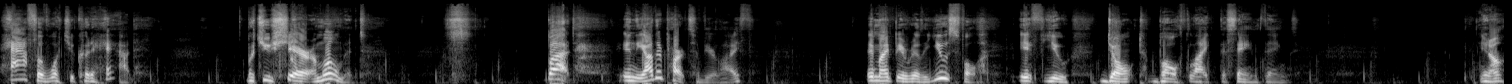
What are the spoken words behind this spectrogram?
half of what you could have had. But you share a moment. But in the other parts of your life, it might be really useful if you don't both like the same things. You know,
